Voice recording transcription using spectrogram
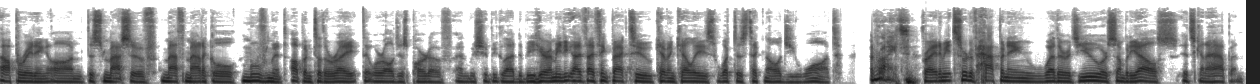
operating on this massive mathematical movement up and to the right that we're all just part of. And we should be glad to be here. I mean, I, I think back to Kevin Kelly's What Does Technology Want? Right. Right. I mean, it's sort of happening, whether it's you or somebody else, it's going to happen.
